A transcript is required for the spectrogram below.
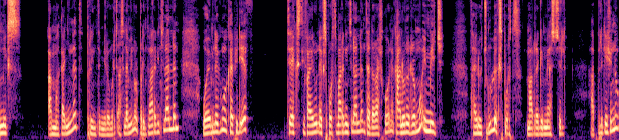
በ MiX አማካኝነት print የሚለው ምርጫ ስለሚኖር print ማድረግ እንችላለን። ወይም ደግሞ ከ PDF text ፋይሉን ኤክስፖርት ማድረግ እንችላለን። ተደራሽ ከሆነ ካልሆነ ደግሞ image ፋይሎችን ሁሉ ኤክስፖርት ማድረግ የሚያስችል application ነው።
